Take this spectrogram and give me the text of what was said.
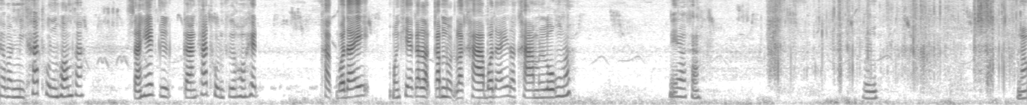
ค่ะมันมีค่าทุนพร้อมค่ะ สาเหตุคือการค่าทุนคือเราเฮ็ดผักบ่ได้ บางทีก็กำหนดราคาบ่ได้ราคามันลงเนาะนี่แหละค่ะเบิ่งเนา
